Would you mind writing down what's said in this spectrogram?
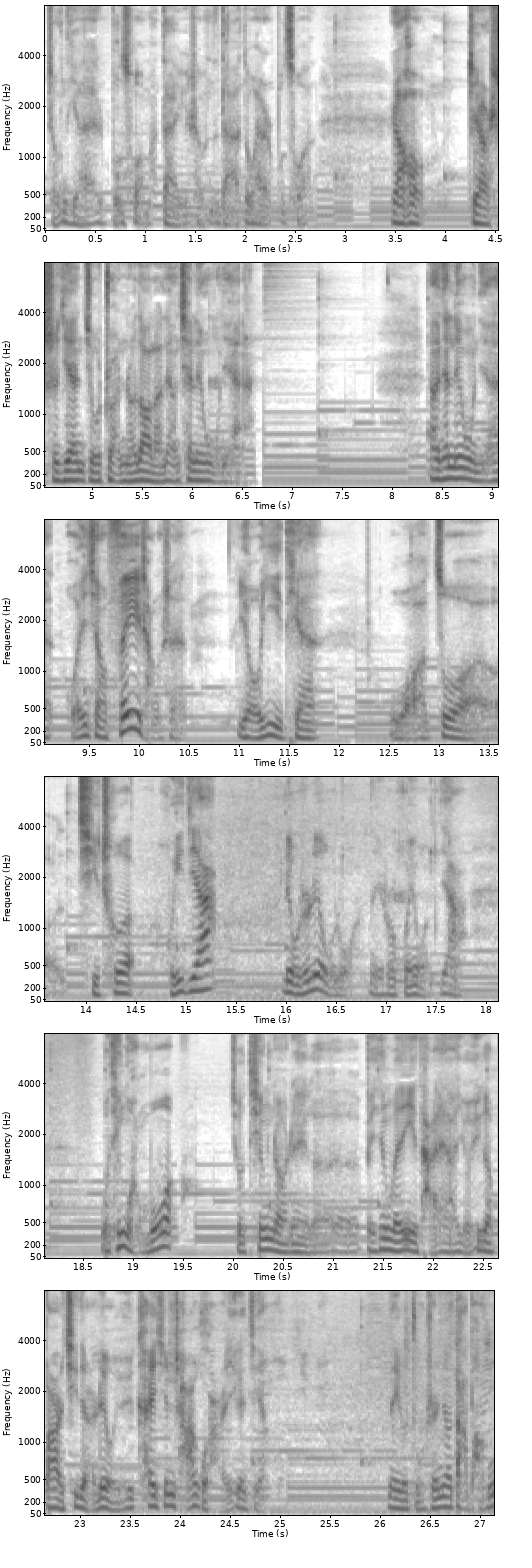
整体还是不错嘛，待遇什么的大家都还是不错的。然后这样时间就转折到了两千零五年。两千零五年我印象非常深，有一天我坐汽车回家。六十六路那时候回我们家，我听广播，就听着这个北京文艺台啊，有一个八十七点六，有一开心茶馆一个节目，那个主持人叫大鹏。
